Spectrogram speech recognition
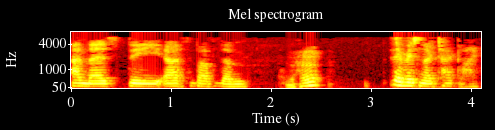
and there's the Earth above them. Hmm There is no tagline.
